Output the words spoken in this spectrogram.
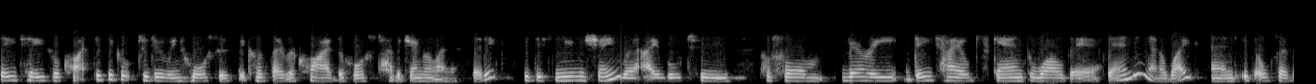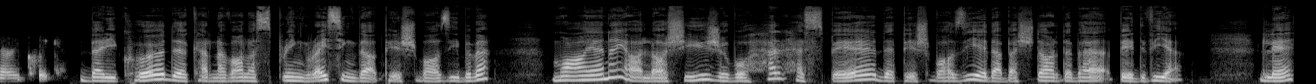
CTs were quite difficult to do in horses because they required the horse to have a general anaesthetic. With this new machine, we're able to perform very detailed scans while they're standing and awake, and it's also very quick. بری کد کرنوال سپرینگ ریسینگ دا پیش بازی ببه معاینه یا لاشی جبو هر حسبه ده پیش بازی ده بشدار ده به بدویه. لی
